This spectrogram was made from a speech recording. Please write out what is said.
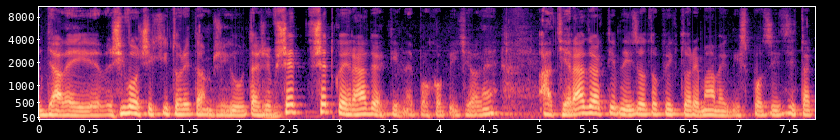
ďalej živočichy, ktoré tam žijú. Takže všetko je radioaktívne, pochopiteľne. A tie radioaktívne izotopy, ktoré máme k dispozícii, tak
